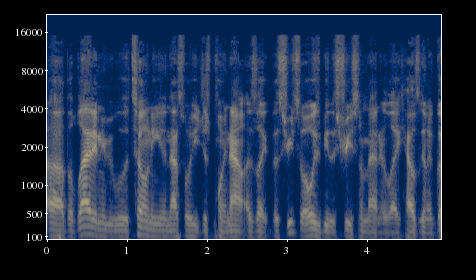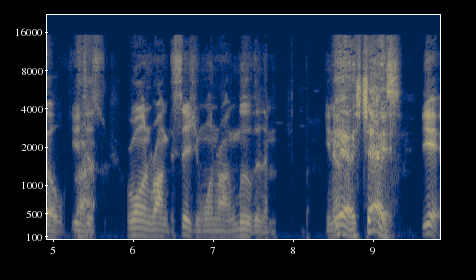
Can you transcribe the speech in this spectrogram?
uh the Vlad interview with Tony, and that's what he just point out is like the streets will always be the streets, no matter like how it's gonna go. You Right. just one wrong decision, one wrong move to them. You know? Yeah, it's chess. Yeah.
